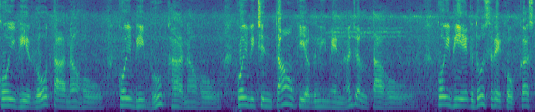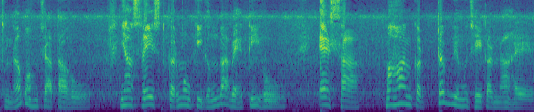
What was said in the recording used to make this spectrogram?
कोई भी रोता न हो, कोई भी भूखा न हो, कोई भी चिंताओं की अग्नि में न जलता हो, कोई भी एक दूसरे को कष्ट न पहुंचाता हो। यहाँ श्रेष्ठ कर्मों की गंगा बहती हो। ऐसा महान कर्तव्य मुझे करना है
